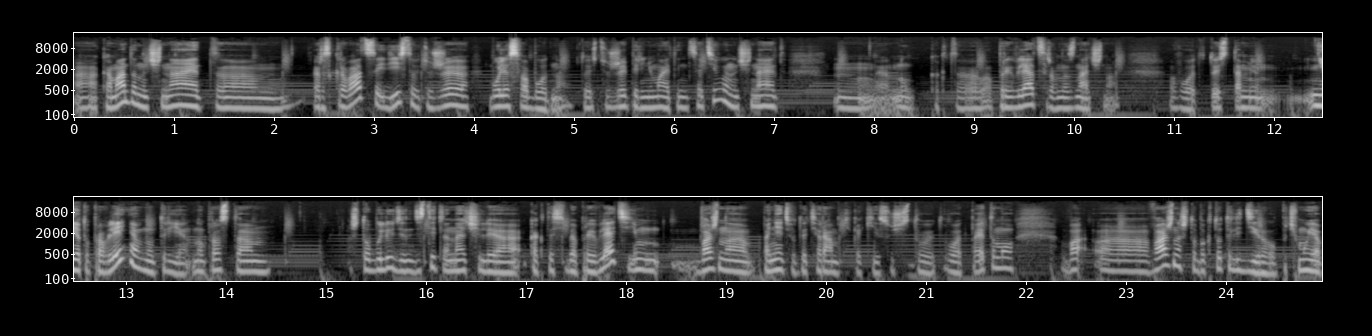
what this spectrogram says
а, команда начинает эм, раскрываться и действовать уже более свободно. То есть уже перенимает инициативу и начинает ну, как-то проявляться равнозначно. Вот. То есть там нет управления внутри, но просто чтобы люди действительно начали как-то себя проявлять, им важно понять вот эти рамки, какие существуют. Вот. Поэтому ва- э, важно, чтобы кто-то лидировал. Почему я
